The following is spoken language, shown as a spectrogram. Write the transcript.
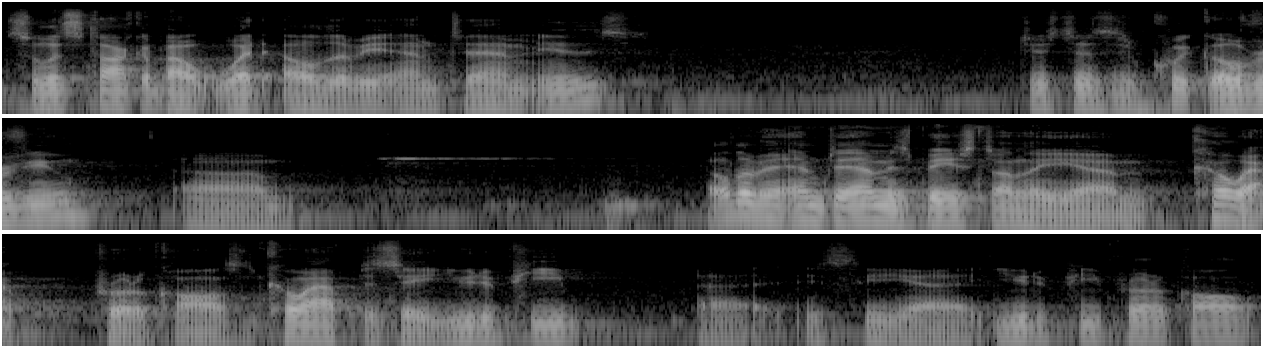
so let's talk about what LWM2M is. Just as a quick overview, um, LWM2M is based on the um, CoAP protocols. CoAP is a UDP, uh, is the uh, UDP protocol.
